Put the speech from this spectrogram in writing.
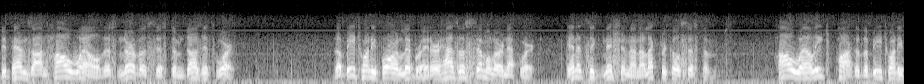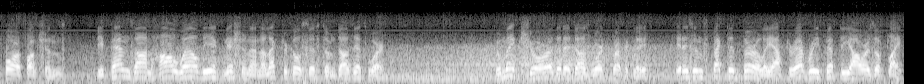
depends on how well this nervous system does its work. The B-24 Liberator has a similar network in its ignition and electrical systems. How well each part of the B-24 functions depends on how well the ignition and electrical system does its work. To make sure that it does work perfectly, it is inspected thoroughly after every 50 hours of flight.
